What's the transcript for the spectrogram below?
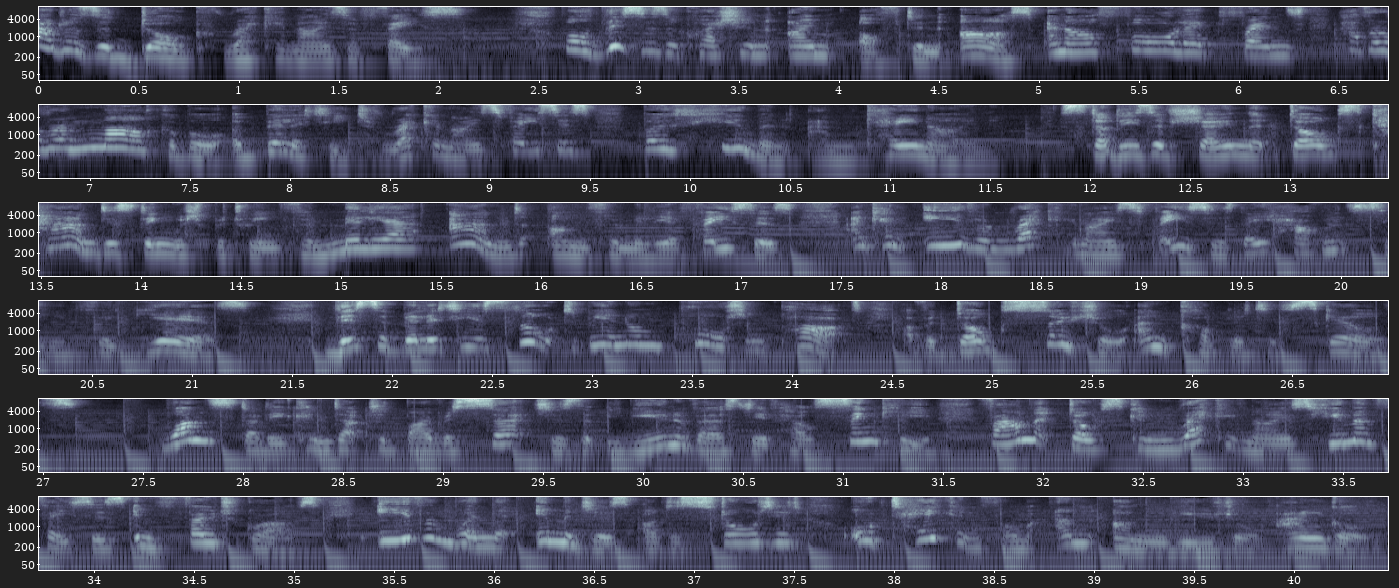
How does a dog recognise a face? Well, this is a question I'm often asked, and our four legged friends have a remarkable ability to recognise faces, both human and canine. Studies have shown that dogs can distinguish between familiar and unfamiliar faces and can even recognise faces they haven't seen for years. This ability is thought to be an important part of a dog's social and cognitive skills. One study conducted by researchers at the University of Helsinki found that dogs can recognise human faces in photographs even when the images are distorted or taken from an unusual angle.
